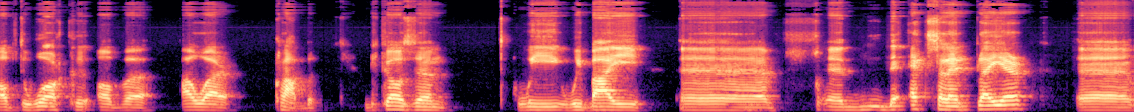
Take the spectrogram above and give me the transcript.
of the work of our club because um, we we buy uh, the excellent player uh,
